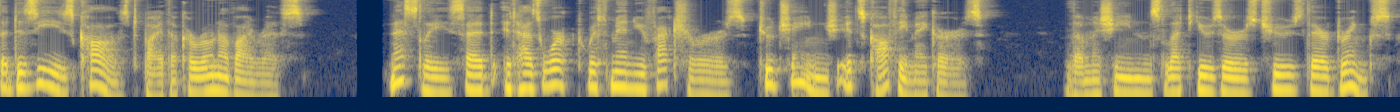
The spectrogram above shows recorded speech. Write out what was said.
the disease caused by the coronavirus. Nestle said it has worked with manufacturers to change its coffee makers. The machines let users choose their drinks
